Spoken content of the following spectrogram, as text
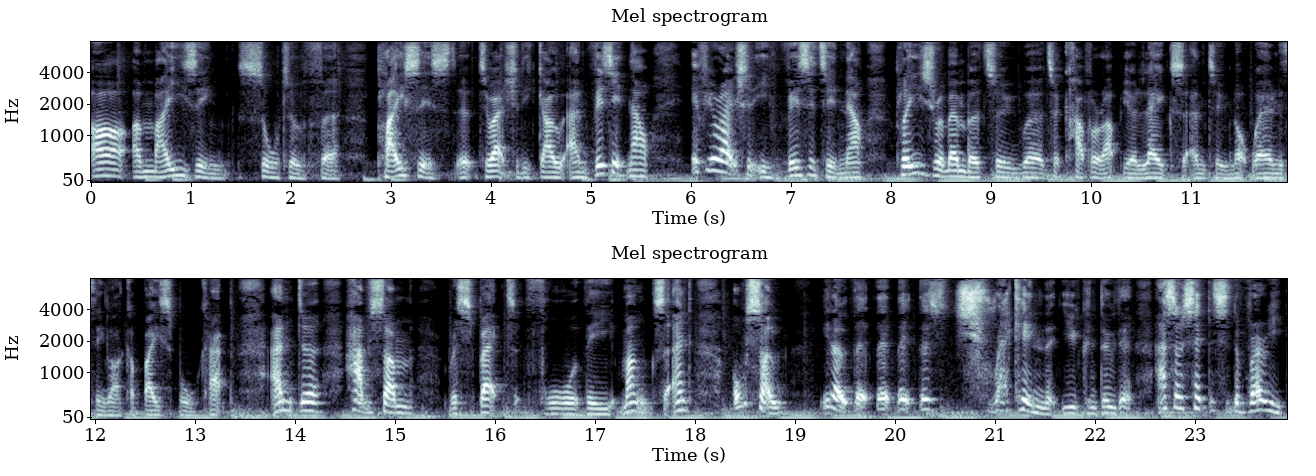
are amazing sort of uh, places to, to actually go and visit. Now, if you're actually visiting now, please remember to uh, to cover up your legs and to not wear anything like a baseball cap, and uh, have some respect for the monks, and also. You know, there's trekking that you can do. There, as I said, this is a very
